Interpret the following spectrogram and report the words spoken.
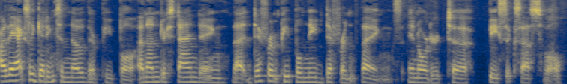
are they actually getting to know their people and understanding that different people need different things in order to be successful?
